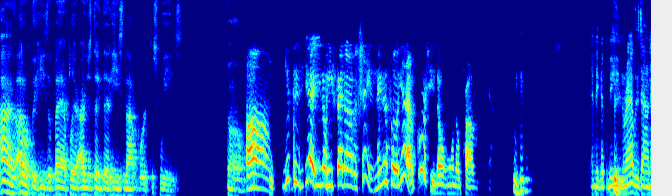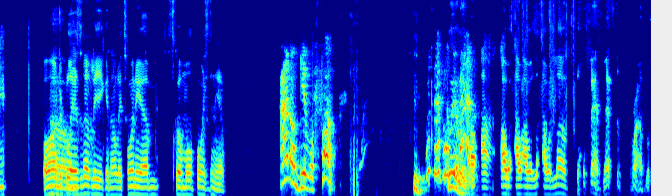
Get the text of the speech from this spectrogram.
I I don't think he's a bad player. I just think that he's not worth the squeeze. Um, Um, you could, yeah, you know, he fed out of shape, nigga. So yeah, of course you don't want no problem. And nigga be eating rallies down there. Four hundred Um, players in the league, and only twenty of them score more points than him. I don't give a fuck. What's that supposed to Clearly. I, matter? I, I, would- I, would I would love that. That's the problem.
